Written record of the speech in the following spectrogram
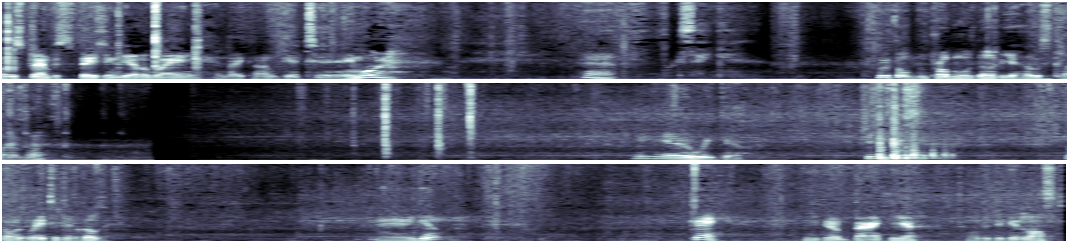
hose clamp is facing the other way and I can't get to it anymore. Ah, fuck's sake. Who thought the problem was going to be a hose clamp, huh? There we go. Jesus. That was way too difficult. There you go. Okay. You go back here. Told you to get lost.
